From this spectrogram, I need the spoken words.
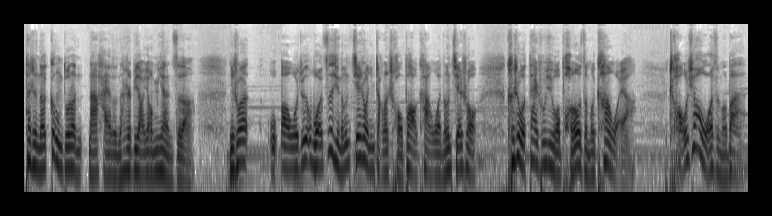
但是呢，更多的男孩子他是比较要面子的。你说我哦，我觉得我自己能接受你长得丑不好看，我能接受，可是我带出去，我朋友怎么看我呀？嘲笑我怎么办？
